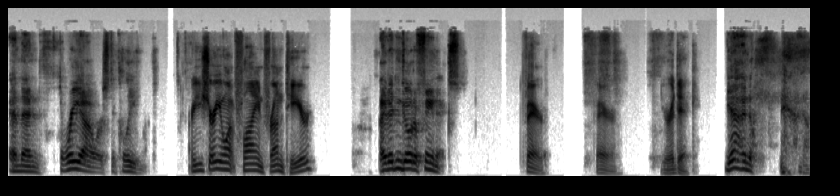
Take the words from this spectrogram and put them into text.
and then three hours to Cleveland. Are you sure you want flying Frontier? I didn't go to Phoenix. Fair. Fair. You're a dick. Yeah, I know. I know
